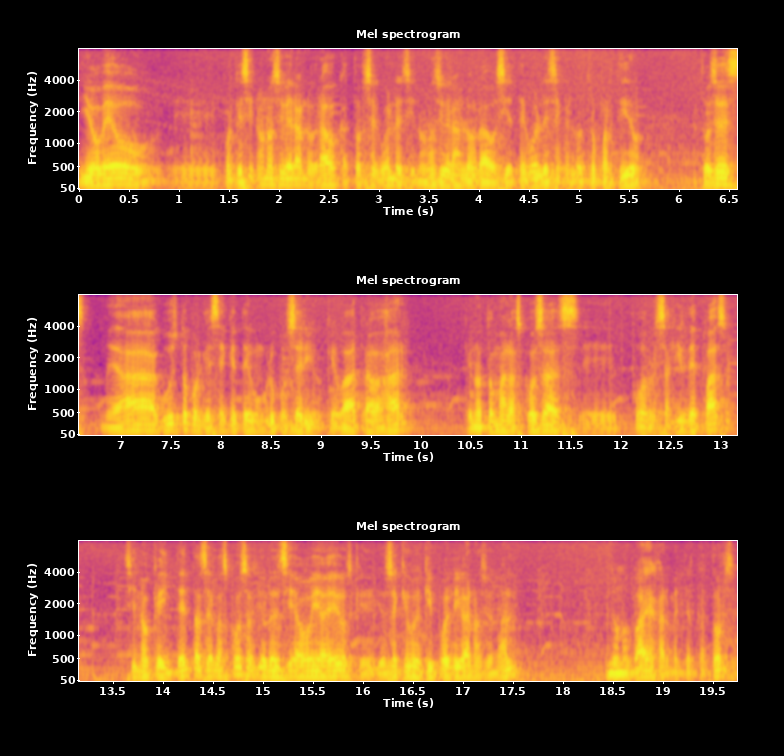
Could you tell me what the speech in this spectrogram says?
Yo veo porque si no, no se hubieran logrado 14 goles, si no, no se hubieran logrado 7 goles en el otro partido. Entonces, me da gusto porque sé que tengo un grupo serio, que va a trabajar, que no toma las cosas eh, por salir de paso, sino que intenta hacer las cosas. Yo les decía hoy a ellos que yo sé que un equipo de Liga Nacional no nos va a dejar meter 14,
